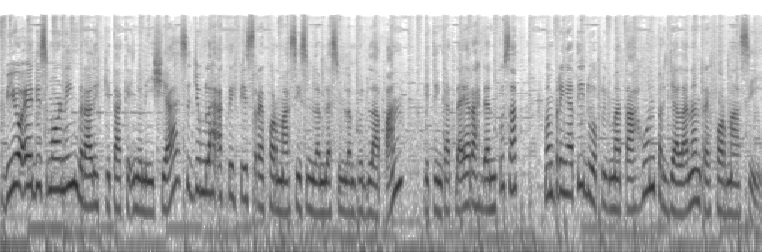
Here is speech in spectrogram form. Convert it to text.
VOA This Morning beralih kita ke Indonesia. Sejumlah aktivis reformasi 1998 di tingkat daerah dan pusat memperingati 25 tahun perjalanan reformasi.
